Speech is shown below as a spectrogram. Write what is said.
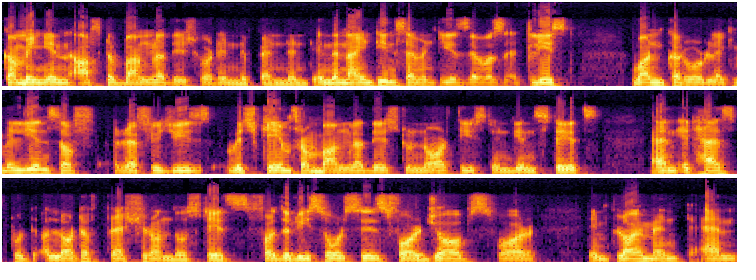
coming in after Bangladesh got independent. In the 1970s, there was at least one crore, like millions of refugees which came from Bangladesh to northeast Indian states. And it has put a lot of pressure on those states for the resources, for jobs, for employment. And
